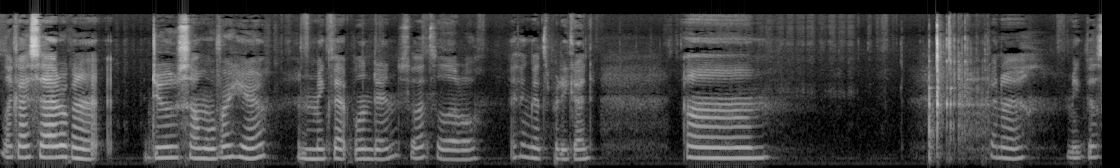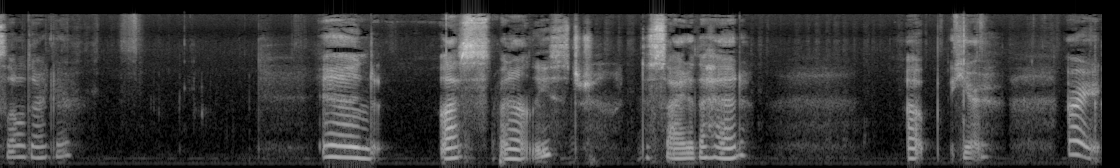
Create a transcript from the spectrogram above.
like I said, we're going to do some over here and make that blend in. So that's a little I think that's pretty good. Um, gonna make this a little darker. And last but not least, the side of the head here. Alright,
